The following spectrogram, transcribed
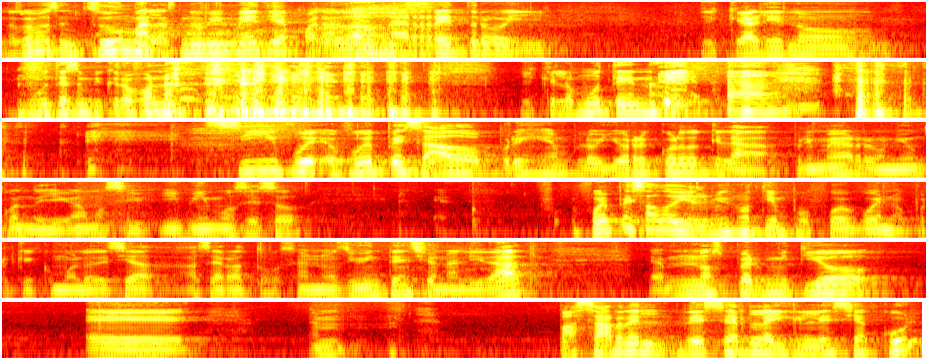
nos vemos en Zoom a las nueve y media para dar una retro y, y que alguien no mute su micrófono. y que lo muten. ¿no? Sí, fue, fue pesado, por ejemplo. Yo recuerdo que la primera reunión cuando llegamos y, y vimos eso, fu- fue pesado y al mismo tiempo fue bueno, porque como lo decía hace rato, o sea, nos dio intencionalidad, eh, nos permitió eh, em, pasar del- de, ser la iglesia cool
